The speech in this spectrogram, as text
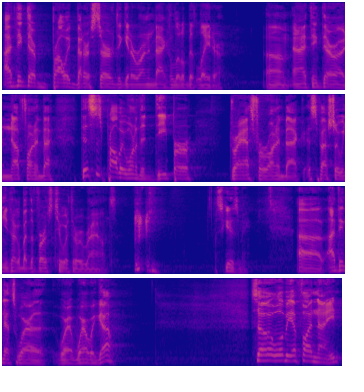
I think they're probably better served to get a running back a little bit later. Um, and I think there are enough running back. This is probably one of the deeper drafts for running back, especially when you talk about the first two or three rounds. Excuse me. Uh, I think that's where, where where we go. So it will be a fun night.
